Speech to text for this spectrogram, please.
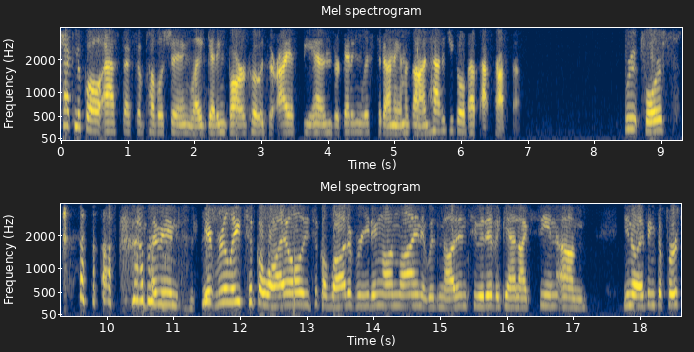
technical aspects of publishing, like getting barcodes or ISBNs or getting listed on Amazon, how did you go about that process? brute force. I mean, it really took a while. It took a lot of reading online. It was not intuitive. Again, I've seen um you know, I think the first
